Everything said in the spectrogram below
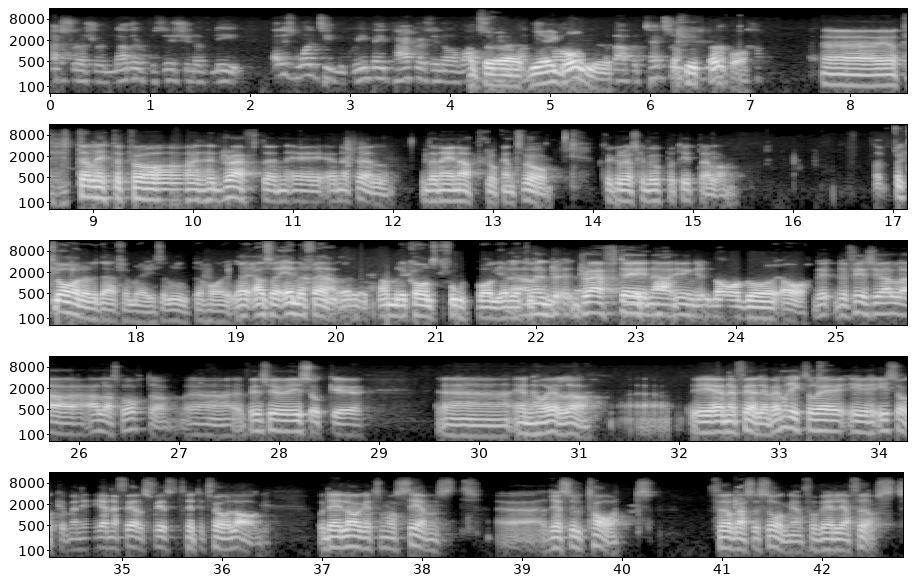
pass rush or another position of need. That is one team. The Green Bay Packers, I know, have Alltså, also been much vi är igång nu. about potentially Vad tittar du på? Eh, jag tittar lite på draften i NFL. Den är i natt klockan två. Tycker du jag ska vara uppe och titta eller? Förklara det där för mig som inte har... Alltså NFL, vet, amerikansk fotboll, jag vet Ja, men inte. draft är när yngre... Lag och ja. Det, det finns ju alla, alla sporter. Eh, det finns ju ishockey, uh, NHL där. Eh, I NFL, jag vet inte riktigt hur det är i ishockey, men i NFL så finns det 32 lag. Och det är laget som har sämst eh, resultat förra säsongen får välja först.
